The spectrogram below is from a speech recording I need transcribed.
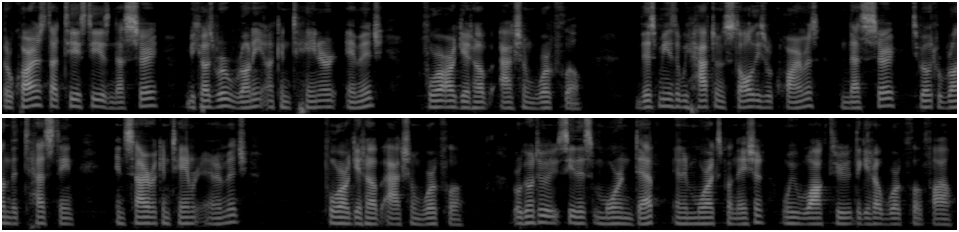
The requirements.txt is necessary because we're running a container image for our GitHub action workflow. This means that we have to install these requirements necessary to be able to run the testing inside of a container image for our GitHub action workflow. We're going to see this more in depth and in more explanation when we walk through the GitHub workflow file.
